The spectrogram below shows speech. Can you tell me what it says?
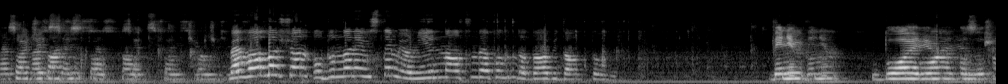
Ben sadece ses set. Ben vallahi şu an odundan ev istemiyorum. Yerin altında yapalım da daha bir tatlı olur. Benim benim dua evim hazır.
